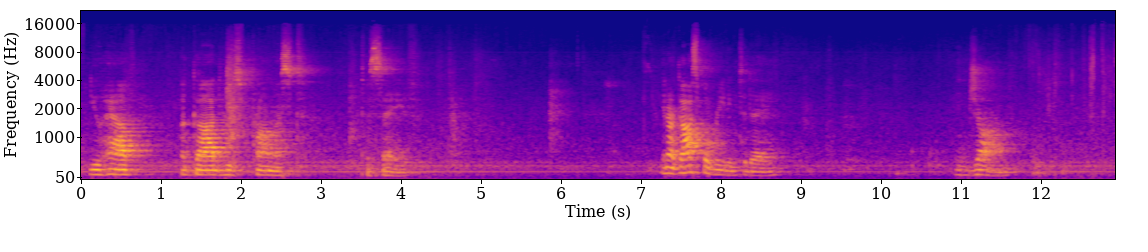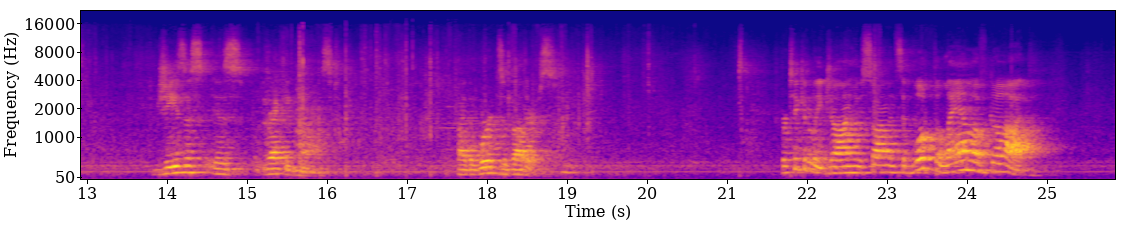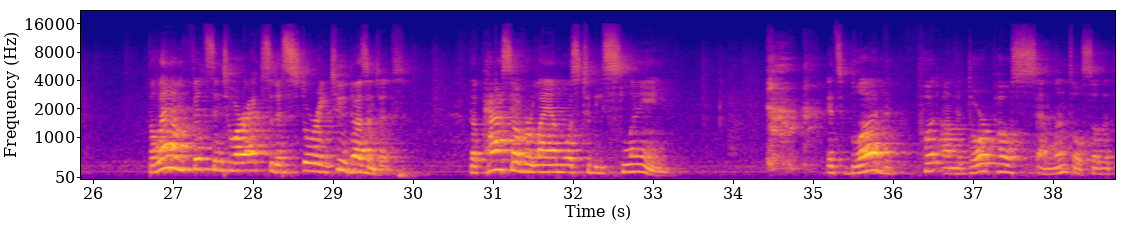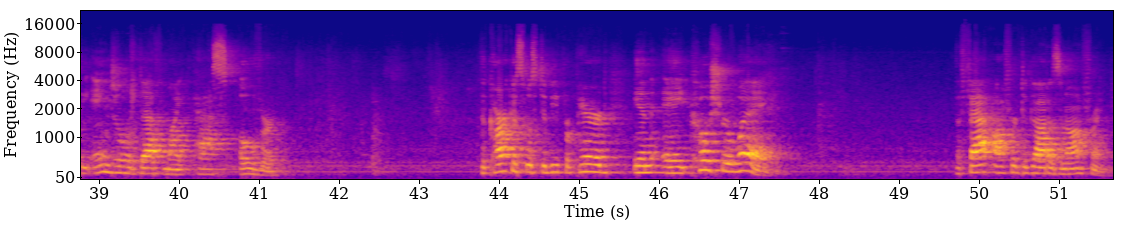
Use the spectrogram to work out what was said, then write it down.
You have a God who's promised to save. In our gospel reading today, in John, Jesus is recognized by the words of others. Particularly John, who saw him and said, Look, the Lamb of God. The Lamb fits into our Exodus story too, doesn't it? The Passover lamb was to be slain, its blood put on the doorposts and lintels so that the angel of death might pass over. The carcass was to be prepared in a kosher way. The fat offered to God as an offering.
